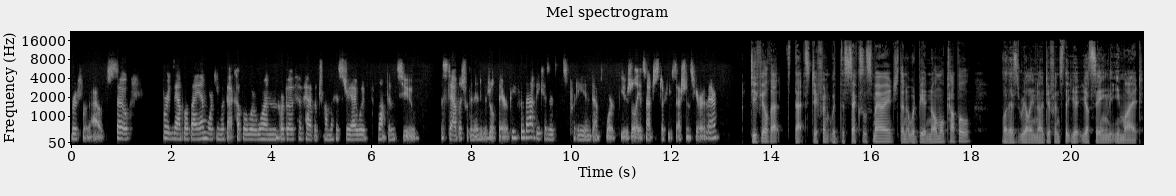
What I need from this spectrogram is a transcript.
refer out. So, for example, if I am working with that couple where one or both have had a trauma history, I would want them to establish with an individual therapy for that because it's pretty in-depth work usually it's not just a few sessions here or there do you feel that that's different with the sexless marriage than it would be a normal couple or there's really no difference that you're, you're seeing that you might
